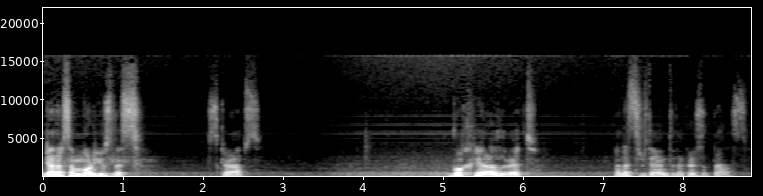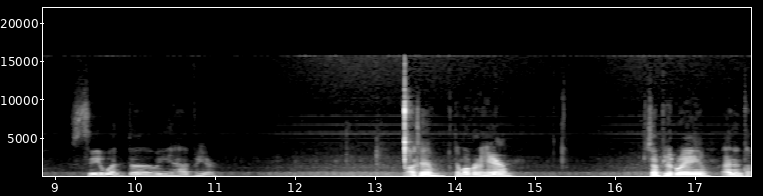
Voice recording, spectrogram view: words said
Gather some more useless scraps. Walk here a little bit. And let's return to the Cursed Palace. See what do we have here. Okay, come over here. Jump your way and enter.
